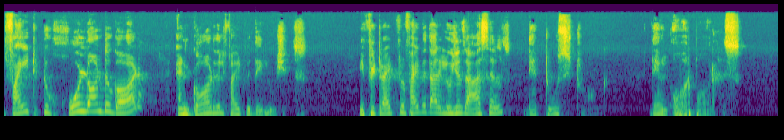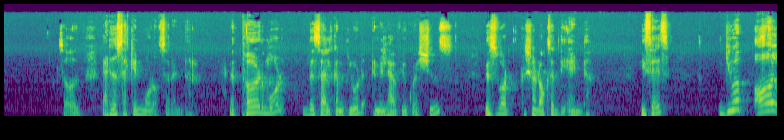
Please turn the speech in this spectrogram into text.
Fight to hold on to God, and God will fight with the illusions. If we try to fight with our illusions ourselves, they're too strong. They will overpower us. So that is the second mode of surrender. The third mode, this I'll conclude and we'll have a few questions. This is what Krishna talks at the end. He says, Give up all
